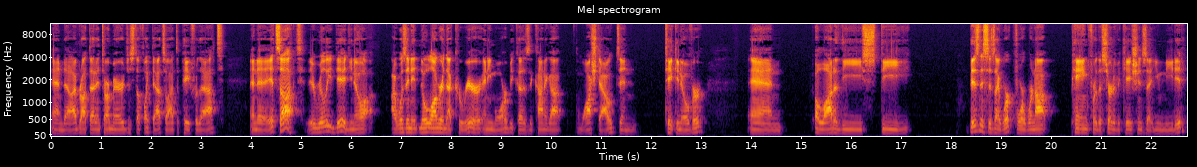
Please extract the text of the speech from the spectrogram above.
And uh, I brought that into our marriage and stuff like that. So I had to pay for that. And uh, it sucked. It really did. You know, I wasn't in, no longer in that career anymore because it kind of got washed out and taken over. And a lot of the, the businesses I work for were not paying for the certifications that you needed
